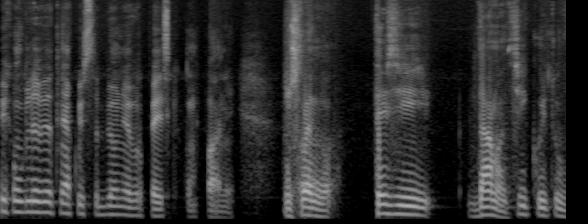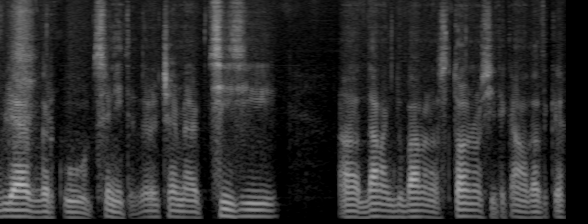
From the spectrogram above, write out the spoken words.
Биха могли да видят някои стабилни европейски компании. Последно, тези данъци, които влияят върху цените, да речем акцизи, данък добавена стойност и така нататък,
